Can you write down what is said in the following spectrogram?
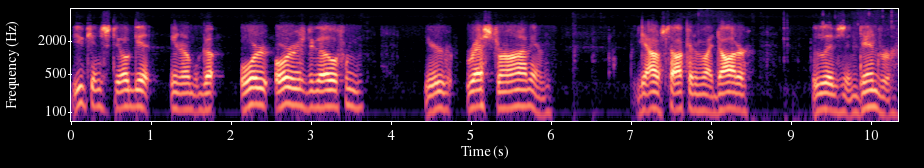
you can still get you know go, order, orders to go from your restaurant. And yeah, I was talking to my daughter who lives in Denver,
